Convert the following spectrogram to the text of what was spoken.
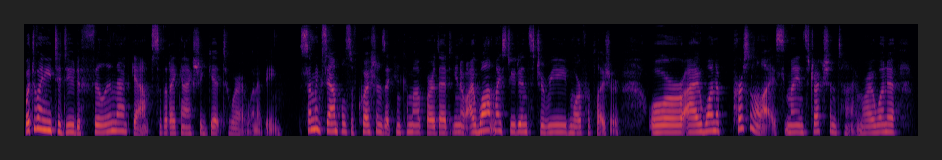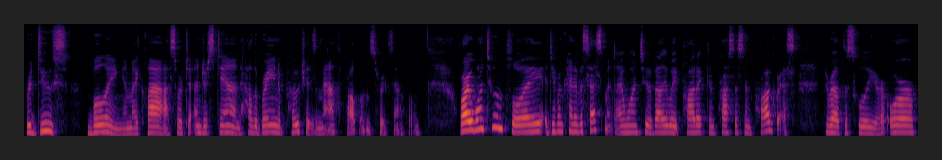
What do I need to do to fill in that gap so that I can actually get to where I want to be? Some examples of questions that can come up are that, you know, I want my students to read more for pleasure, or I want to personalize my instruction time, or I want to reduce bullying in my class, or to understand how the brain approaches math problems, for example. Or I want to employ a different kind of assessment. I want to evaluate product and process and progress throughout the school year, or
